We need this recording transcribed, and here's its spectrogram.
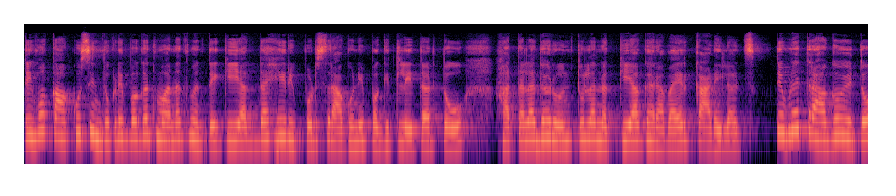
तेव्हा काकू सिंधूकडे बघत मानत म्हणते की एकदा हे रिपोर्ट्स राघोने बघितले तर तो हाताला धरून तुला नक्की या घराबाहेर काढेलच. तेवढ्यात राघव येतो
